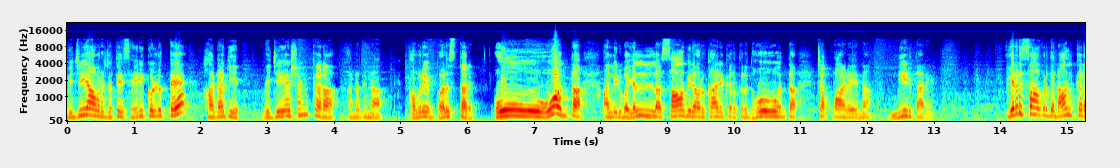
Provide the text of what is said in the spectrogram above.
ವಿಜಯ ಅವರ ಜೊತೆ ಸೇರಿಕೊಳ್ಳುತ್ತೆ. ಹಾಗಾಗಿ ವಿಜಯಶಂಕರ ಅನ್ನೋದನ್ನು ಅವರೇ ಬಳಸ್ತಾರೆ. ಓ ಅಂತ ಅಲ್ಲಿರುವ ಎಲ್ಲ ಸಾವಿರಾರು ಕಾರ್ಯಕರ್ತರು ಧೋ ಅಂತ ಚಪ್ಪಾಳೆಯನ್ನು ನೀಡ್ತಾರೆ. ಎರಡು ಸಾವಿರದ ನಾಲ್ಕರ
